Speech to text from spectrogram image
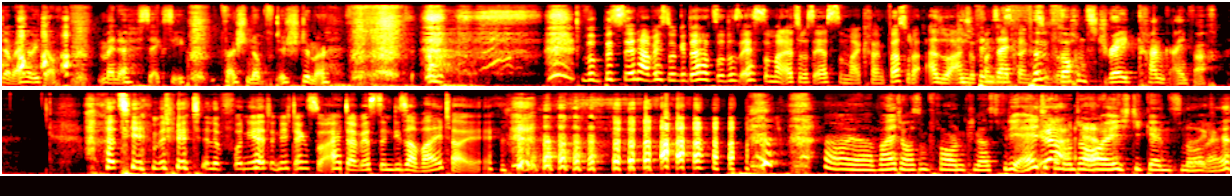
dabei habe ich auch meine sexy, verschnupfte Stimme. So ein bisschen habe ich so gedacht, so das erste Mal, als du das erste Mal krank warst, oder also Ich angefangen bin seit fünf. Wochen straight krank einfach. hat sie mit mir telefoniert und ich denk so, Alter, wer ist denn dieser Walter, ey? Ah ja, Walter aus dem Frauenknast. Für die Älteren Ja, unter ja. euch, die kennen's noch, ey.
